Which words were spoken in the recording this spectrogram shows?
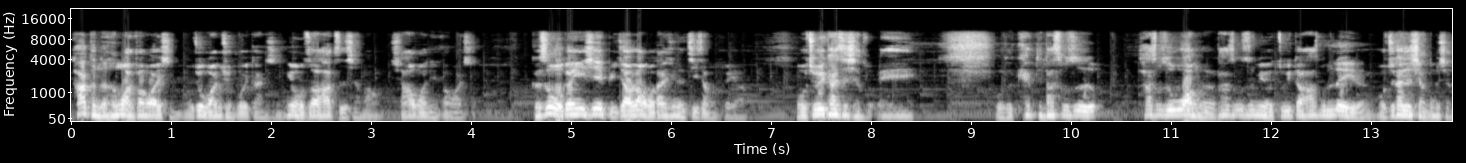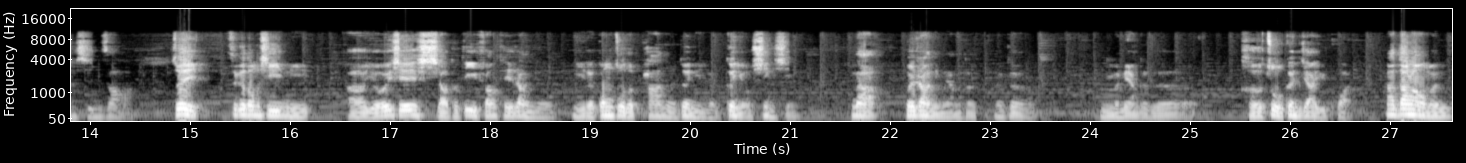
他可能很晚放外形，我就完全不会担心，因为我知道他只是想放，想要晚点放外形。可是我跟一些比较让我担心的机长飞啊，我就会开始想说，诶，我的 captain 他是不是他是不是忘了？他是不是没有注意到？他是不是累了？我就开始想东想西，你知道吗？所以这个东西你。呃，有一些小的地方可以让你的你的工作的 partner 对你有更有信心，那会让你们两个那个你们两个的合作更加愉快。那当然，我们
